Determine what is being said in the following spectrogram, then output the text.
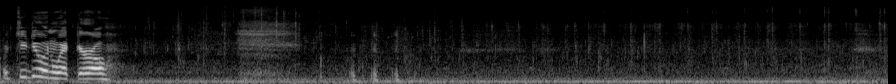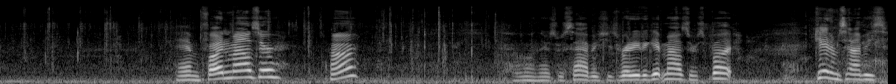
What you doing, wet girl? Having fun, Mauser? Huh? Oh, and there's Wasabi. She's ready to get Mauser's butt. Get him, Sabbies.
